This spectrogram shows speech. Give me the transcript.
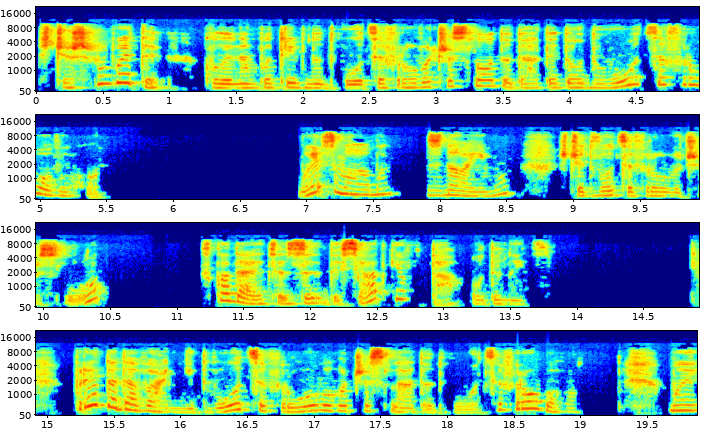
Що ж робити, коли нам потрібно двоцифрове число додати до двоцифрового? Ми з вами знаємо, що двоцифрове число складається з десятків та одиниць. При додаванні двоцифрового числа до двоцифрового ми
